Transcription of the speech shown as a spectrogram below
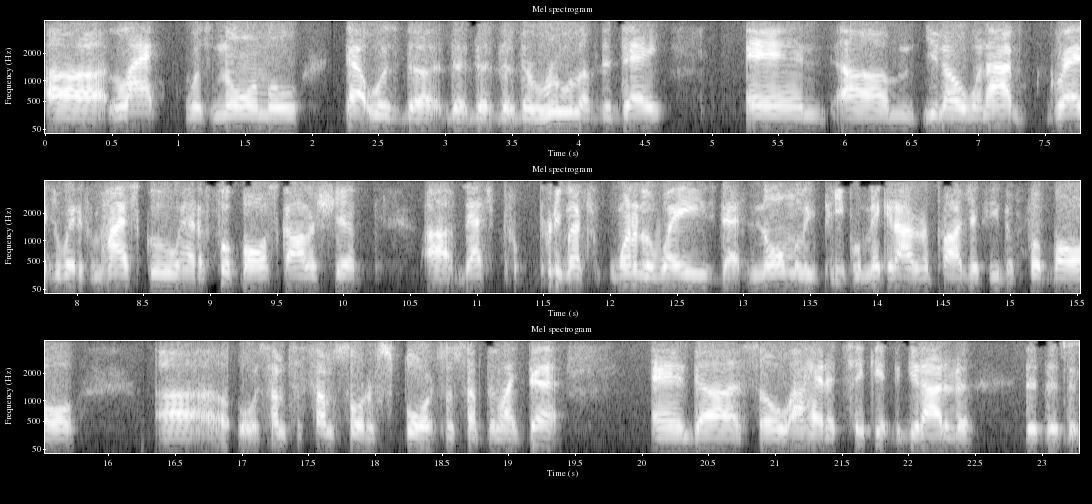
Uh, lack was normal. That was the, the, the, the, rule of the day. And, um, you know, when I graduated from high school, had a football scholarship, uh, that's pr- pretty much one of the ways that normally people make it out of the projects, either football, uh, or some some sort of sports or something like that. And uh, so I had a ticket to get out of the the, the,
